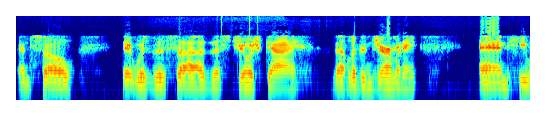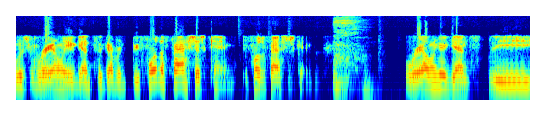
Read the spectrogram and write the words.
and so it was this uh, this Jewish guy that lived in Germany, and he was railing against the government before the fascists came. Before the fascists came, railing against the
